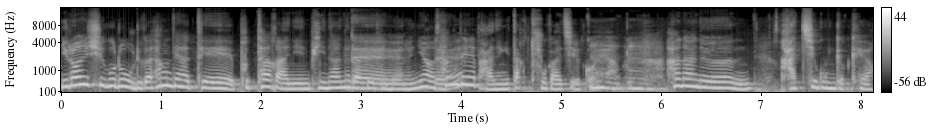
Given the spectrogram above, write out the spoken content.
이런 식으로 우리가 상대한테 부탁 아닌 비난을 네. 하게 되면은요 네. 상대의 반응이 딱 두 가지일 거예요. 음, 음. 하나는 같이 공격해요.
